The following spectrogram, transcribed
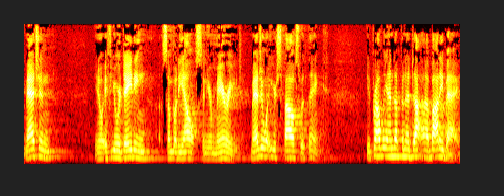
imagine, you know, if you were dating somebody else and you're married, imagine what your spouse would think. You'd probably end up in a, do- a body bag.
